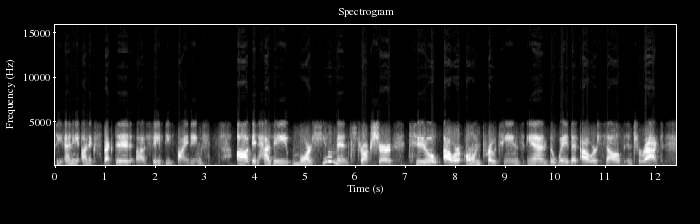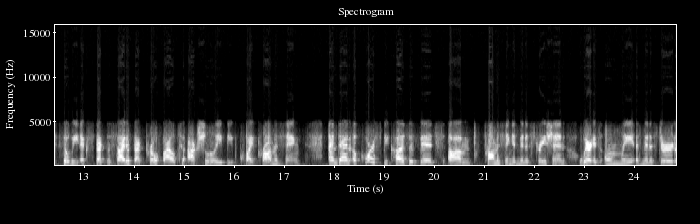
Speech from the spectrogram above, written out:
see any unexpected uh, safety findings. Um, it has a more human structure to our own proteins and the way that our cells interact. So we expect the side effect profile to actually be quite promising. And then, of course, because of its um, promising administration, where it's only administered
